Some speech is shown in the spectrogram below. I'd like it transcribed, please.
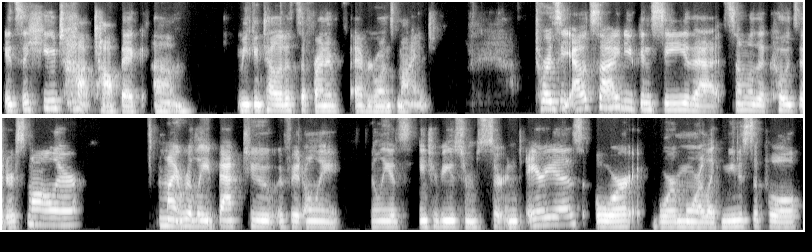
It's a huge hot topic. Um, we can tell that it's the front of everyone's mind. Towards the outside, you can see that some of the codes that are smaller might relate back to if it only only has interviews from certain areas or were more like municipal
